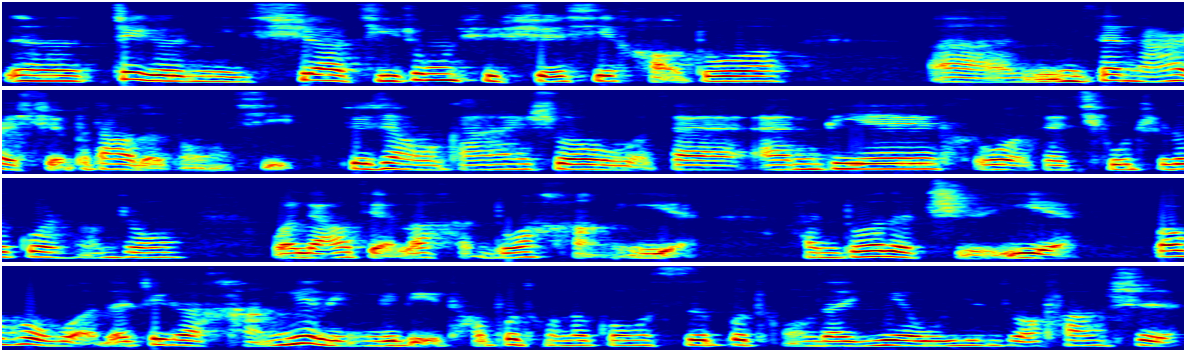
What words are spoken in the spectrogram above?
嗯，这个你需要集中去学习好多。呃，你在哪儿也学不到的东西，就像我刚才说，我在 MBA 和我在求职的过程中，我了解了很多行业、很多的职业，包括我的这个行业领域里头不同的公司、不同的业务运作方式、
